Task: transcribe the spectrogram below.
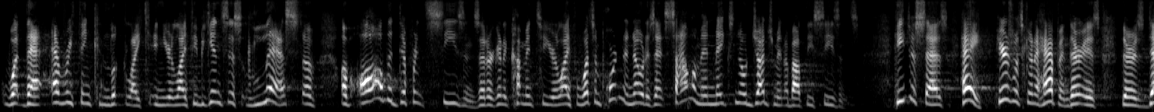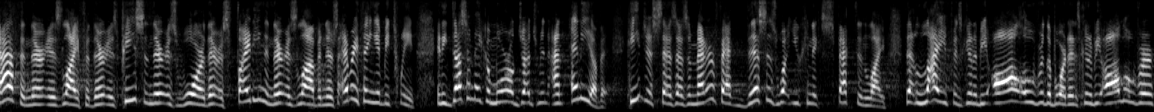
what that everything can look like in your life. He begins this list of, of all the different seasons that are going to come into your life. And what's important to note is that Solomon makes no judgment about these seasons. He just says, hey, here's what's going to happen. There is, there is death and there is life, and there is peace and there is war, there is fighting and there is love, and there's everything in between. And he doesn't make a moral judgment on any of it. He just says, as a matter of fact, this is what you can expect in life that life is going to be all over the board, and it's going to be all over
